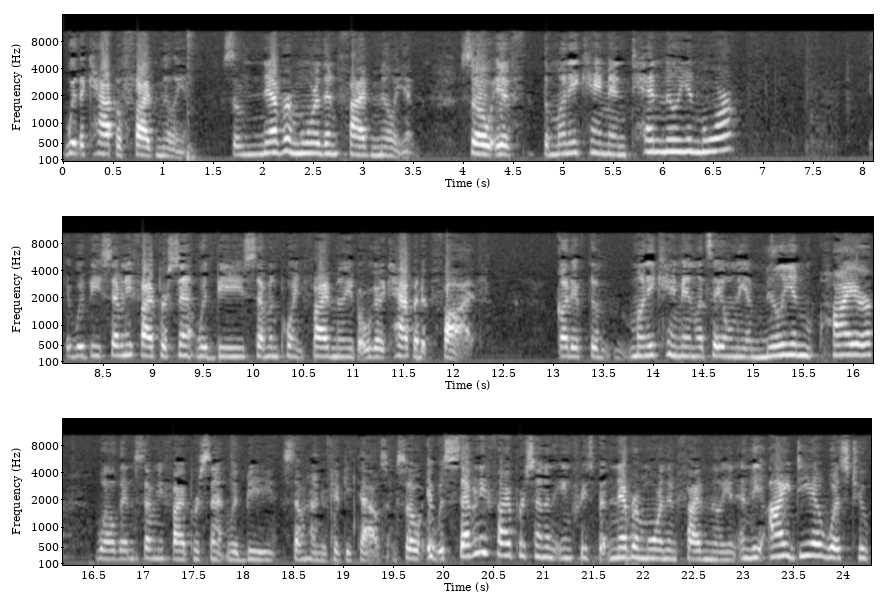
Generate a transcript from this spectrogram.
with a cap of 5 million. So never more than 5 million. So if the money came in 10 million more, it would be 75% would be 7.5 million, but we're going to cap it at 5. But if the money came in, let's say only a million higher, well, then 75% would be 750,000. So it was 75% of the increase, but never more than 5 million. And the idea was to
